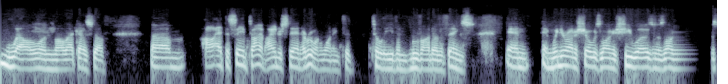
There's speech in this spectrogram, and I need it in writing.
well and all that kind of stuff um, at the same time i understand everyone wanting to to leave and move on to other things and and when you're on a show as long as she was and as long as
